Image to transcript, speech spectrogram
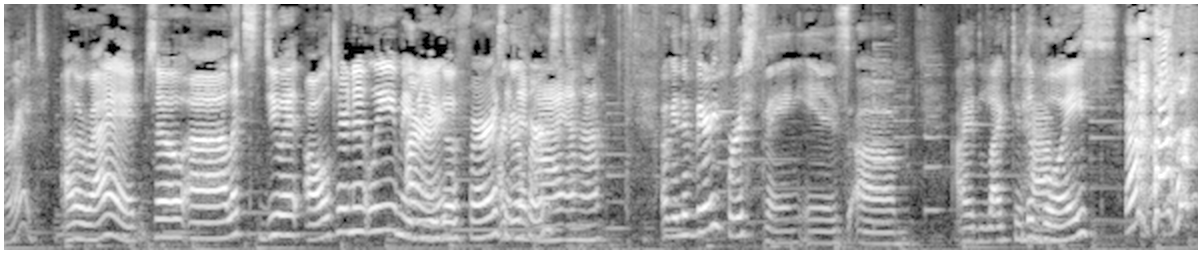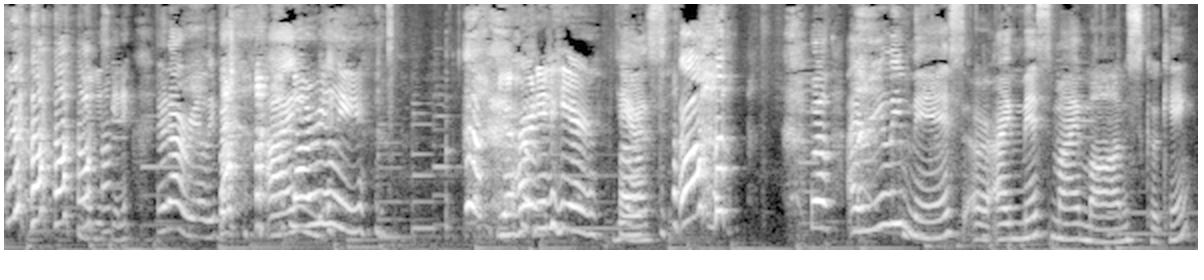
All right. All right. So uh, let's do it alternately. Maybe All you go first I and go then first? I. Uh-huh. Okay, the very first thing is um, I'd like to The have boys. no, no, just kidding. not really, but I Not really. you heard it here. Yes. well, I really miss, or I miss my mom's cooking.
